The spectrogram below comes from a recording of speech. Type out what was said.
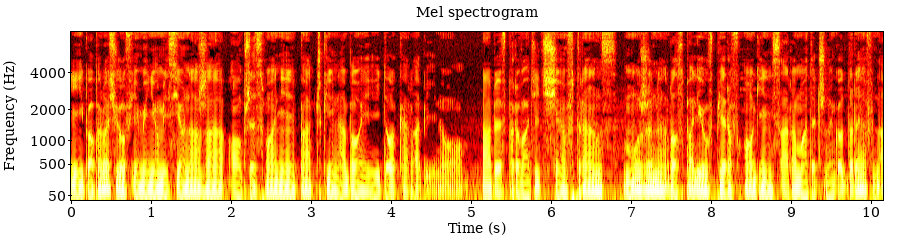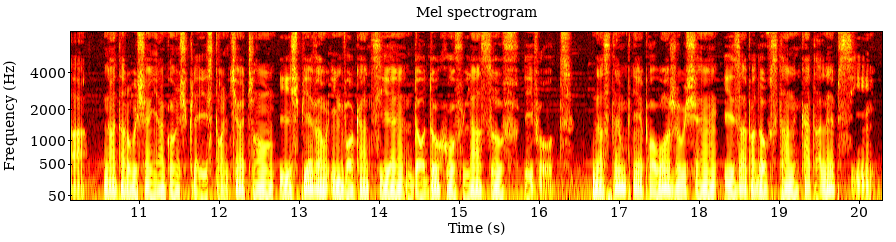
i poprosił w imieniu misjonarza o przysłanie paczki naboi do karabinu. Aby wprowadzić się w trans, Murzyn rozpalił wpierw ogień z aromatycznego drewna, natarł się jakąś kleistą cieczą i śpiewał inwokacje do duchów lasów i wód. Następnie położył się i zapadł w stan katalepsji,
